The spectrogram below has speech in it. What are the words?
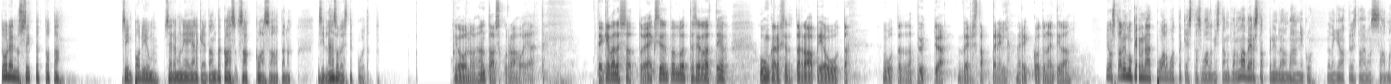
todennut sitten tota, siinä podium-seremonian jälkeen, että antakaa sakkoa saatana. Ja sillähän se oli sitten kuitattu. Joo, noihan taskurahoja, että tekevälle sattuu. Ja eikö siellä ollut, että siellä alettiin jo Unkarissa tota raapia uutta, uutta tota pyttyä Verstappenille rikkoutuneen tilaan? Josta oli lukemina, että puoli vuotta kestäisi valmistaa, mutta varmaan Verstappenille on vähän niin kuin jotenkin ajattelisit aivan sama.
